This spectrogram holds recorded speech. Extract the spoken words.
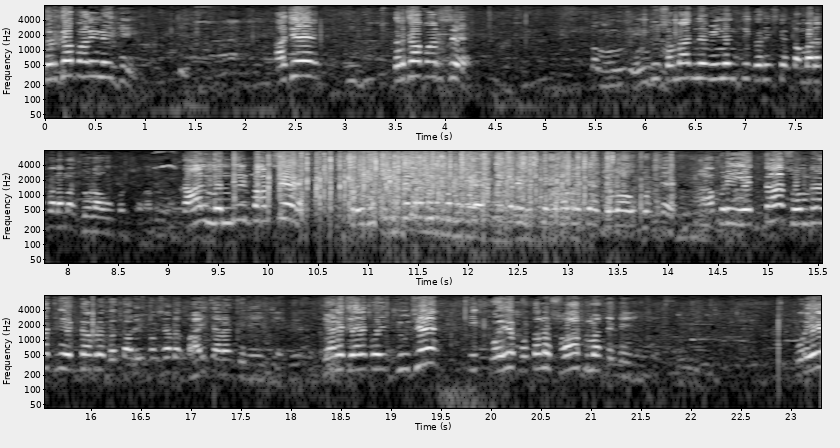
દરગાહ પાડી નાખી. આજે દરગાહ પાડશે. તો હિન્દુ સમાજને વિનંતી કરીશ કે તમારે પણ આમાં જોડાવવું પડશે. કાલ મંદિર પાડશે. જોડાવવું પડશે. આપણી એકતા સોમનાથની એકતા આપણે બતાવવી પડશે. આપણે ભાઈચારાથી રહી છે જ્યારે જ્યારે કોઈ થયું છે, એ કોઈએ પોતાના સ્વાર્થ માટે કર્યું છે કોઈએ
